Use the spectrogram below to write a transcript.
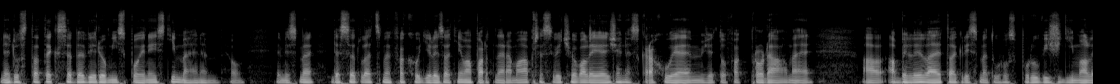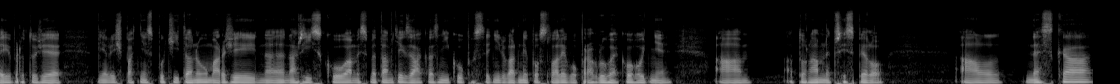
nedostatek sebevědomí spojený s tím jménem. Jo. My jsme deset let jsme fakt chodili za těma partnerama a přesvědčovali je, že neskrachujeme, že to fakt prodáme. A, a byly léta, kdy jsme tu hospodu vyždímali, protože měli špatně spočítanou marži na, na řízku a my jsme tam těch zákazníků poslední dva dny poslali opravdu jako hodně a, a to nám nepřispělo. Ale dneska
